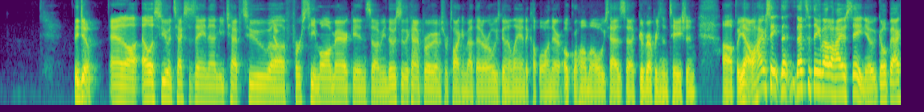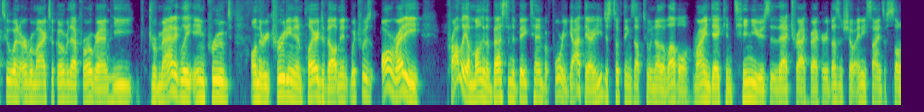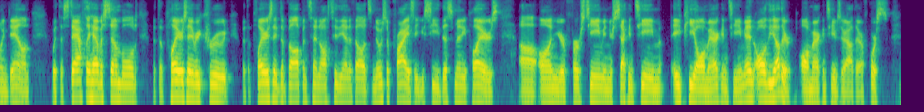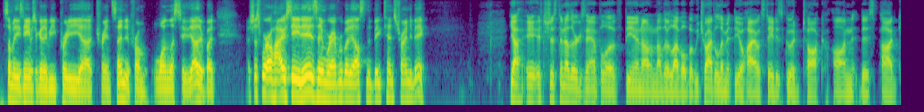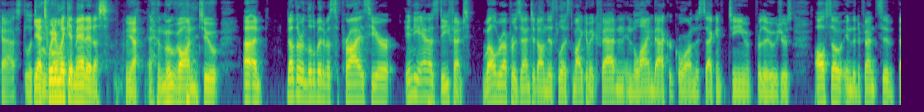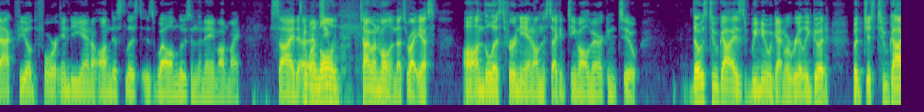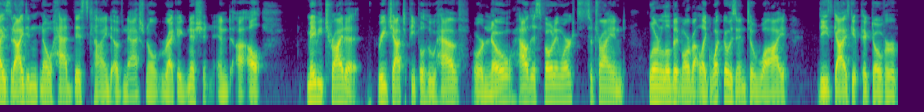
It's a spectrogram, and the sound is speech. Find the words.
They do and uh, LSU and Texas A&M each have two uh, yep. first team All Americans. So I mean, those are the kind of programs we're talking about that are always going to land a couple on there. Oklahoma always has uh, good representation, uh, but yeah, Ohio State. That, that's the thing about Ohio State. You know, go back to when Urban Meyer took over that program. He dramatically improved on the recruiting and player development, which was already probably among the best in the Big Ten before he got there. He just took things up to another level. Ryan Day continues that track record. It doesn't show any signs of slowing down with the staff they have assembled, with the players they recruit, with the players they develop and send off to the NFL. It's no surprise that you see this many players uh, on your first team and your second team AP All American team and all the other All American teams that are out there. Of course, some of these names are going to be pretty uh, transcendent from one list to the other, but that's just where Ohio State is and where everybody else in the Big Ten is trying to be. Yeah, it's just another example of being on another level, but we try to limit the Ohio State is good talk on this podcast. Let's yeah, Twitter on. might get mad at us. Yeah, move on to uh, another little bit of a surprise here. Indiana's defense, well represented on this list. Micah McFadden in the linebacker corps on the second team for the Hoosiers. Also in the defensive backfield for Indiana on this list as well. I'm losing the name on my side. Tiawan uh, Mullen. Tiawan Mullen, that's right. Yes, Uh, on the list for Indiana on the second team All American too. Those two guys we knew again were really good, but just two guys that I didn't know had this kind of national recognition. And I'll maybe try to reach out to people who have or know how this voting works to try and learn a little bit more about like what goes into why these guys get picked over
